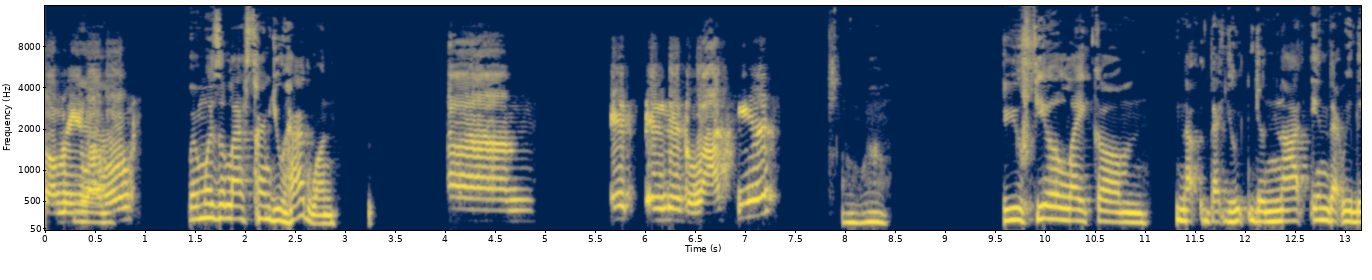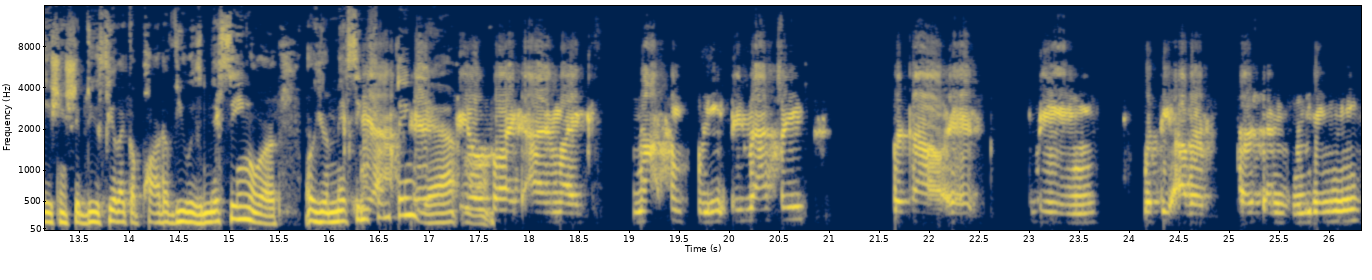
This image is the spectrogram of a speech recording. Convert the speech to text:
so many Yeah. levels. when was the last time you had one? Um, it ended last year. Oh wow. Do you feel like um not, that you you're not in that relationship? Do you feel like a part of you is missing, or or you're missing something? yeah, something? it yeah. feels Oh. like I'm like not complete exactly without it being with the other person leading me.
